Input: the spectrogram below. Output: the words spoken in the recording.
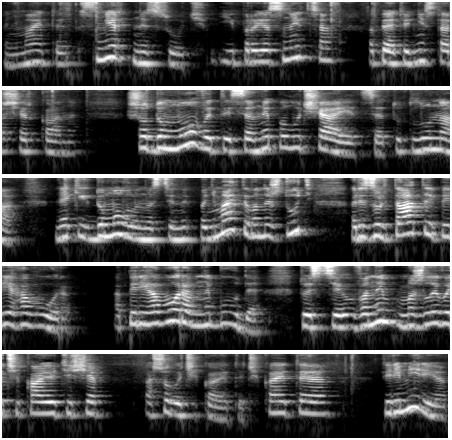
Понимаєте? Смерть несуть. І проясниться, опять одні старші аркани, що домовитися не виходить. Тут луна. Ніяких домовленостей. Понимаєте, вони ждуть результати переговорів. А переговорів не буде. Тобто вони, можливо, чекають іще. А що ви чекаєте? Чекаєте перемир'я?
